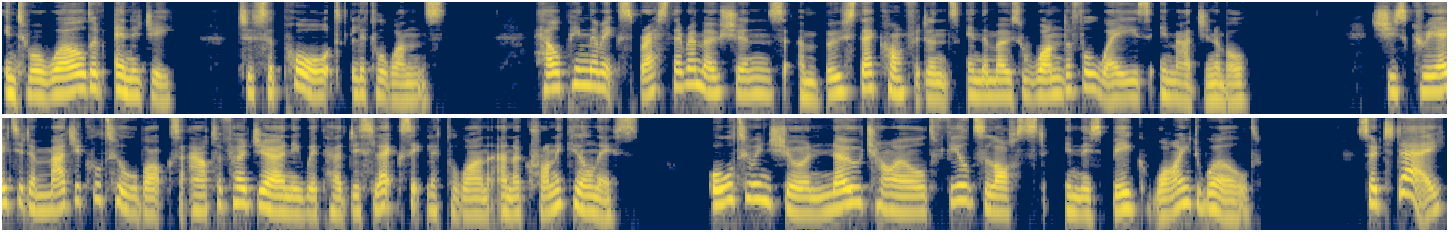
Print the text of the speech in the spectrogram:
into a world of energy to support little ones, helping them express their emotions and boost their confidence in the most wonderful ways imaginable. She's created a magical toolbox out of her journey with her dyslexic little one and a chronic illness, all to ensure no child feels lost in this big, wide world. So today,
